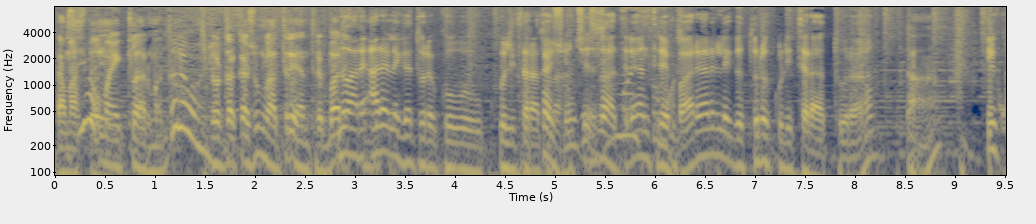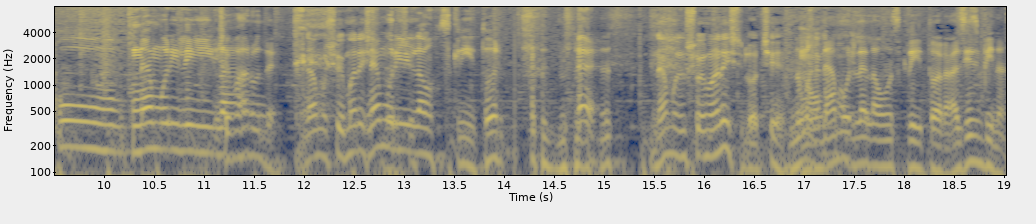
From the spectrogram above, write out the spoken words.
Cam asta Zi-mă e. mai clar, mă. Dă-le oamenilor, dacă ajung la a treia întrebare... Nu, are, are legătură cu, cu Că literatura. ajungeți la a Zi mai treia frumos. întrebare, are legătură cu literatura. Da. E cu neamurile la... Ceva rude. Neamul șoimăreștilor. Neamurile la un scriitor. Neamul șoimăreștilor, ce? Nu, mă, neamurile la un scriitor. A zis bine.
